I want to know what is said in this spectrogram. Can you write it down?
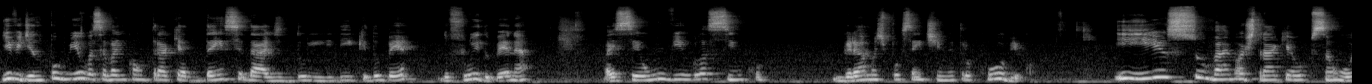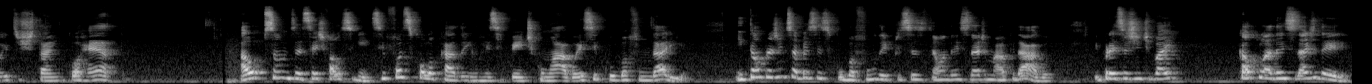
Dividindo por mil, você vai encontrar que a densidade do líquido B, do fluido B, né, vai ser 1,5 gramas por centímetro cúbico. E isso vai mostrar que a opção 8 está incorreta. A opção 16 fala o seguinte: se fosse colocado em um recipiente com água, esse cubo afundaria. Então, para a gente saber se esse cubo afunda, ele precisa ter uma densidade maior que da água. E para isso a gente vai calcular a densidade dele.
